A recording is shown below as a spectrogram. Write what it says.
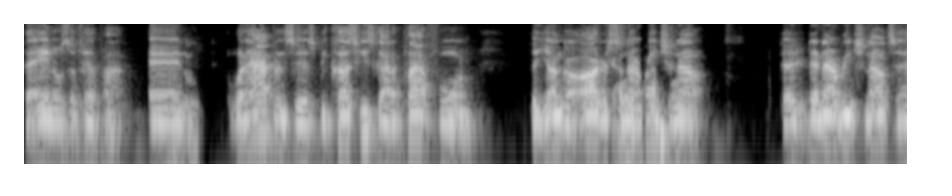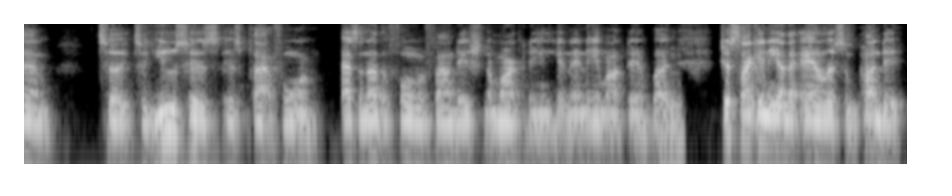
the annals of hip hop. And Mhm. what happens is because he's got a platform, the younger artists are not reaching out. They're, they're not reaching out to him to to use his his platform as another form of foundation of marketing and getting their name out there. But Mhm. just like any other analyst and pundit,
